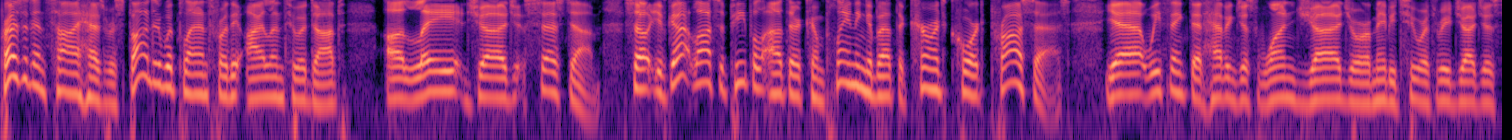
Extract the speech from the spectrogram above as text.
President Tsai has responded with plans for the island to adopt a lay judge system. So you've got lots of people out there complaining about the current court process. Yeah, we think that having just one judge or maybe two or three judges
